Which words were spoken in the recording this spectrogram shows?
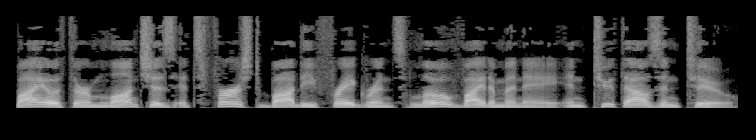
Biotherm launches its first body fragrance Eau Vitaminée in 2002.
